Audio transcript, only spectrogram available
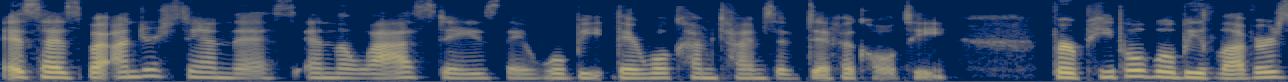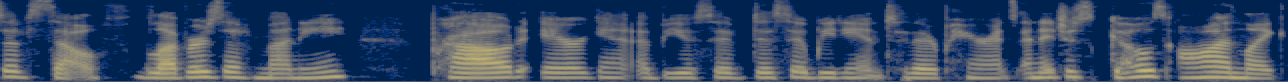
it says, But understand this in the last days there will be there will come times of difficulty. For people will be lovers of self, lovers of money, proud, arrogant, abusive, disobedient to their parents. And it just goes on like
